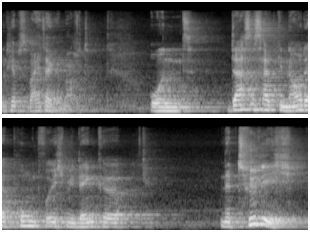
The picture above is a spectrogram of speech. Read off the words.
und ich habe es weitergemacht. Und das ist halt genau der Punkt, wo ich mir denke, natürlich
